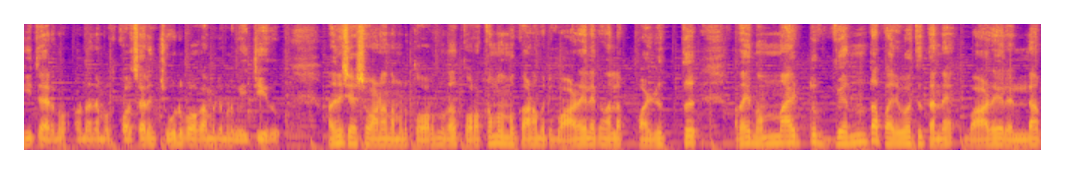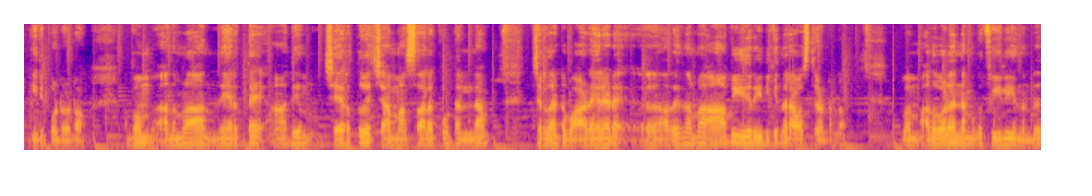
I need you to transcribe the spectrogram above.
ഹീറ്റ് ആയിരുന്നു. അതുകൊണ്ട് തന്നെ നമുക്ക് കുറച്ച് നേരം ചൂട് പോകാൻ വേണ്ടി നമ്മൾ വെയിറ്റ് ചെയ്തു. അതിനുശേഷമാണ് നമ്മൾ തുറന്നത്. തുറക്കുമ്പോൾ നമുക്ക് കാണാൻ പറ്റും വാഴയിലൊക്കെ നല്ല പഴുത്ത് അതായത് നന്നായിട്ട് വെന്ത പരുവത്തിൽ തന്നെ വാഴയിലെല്ലാം ഇരിപ്പുണ്ട് കേട്ടോ. അപ്പം നമ്മൾ ആ നേരത്തെ ആദ്യം ചേർത്ത് വെച്ച ആ മസാലക്കൂട്ടെല്ലാം ചെറുതായിട്ട് വാഴയിലയുടെ അതായത് നമ്മൾ ആവി കയറിയിരിക്കുന്ന ഒരു അവസ്ഥയുണ്ടല്ലോ. അപ്പം അതുപോലെ തന്നെ നമുക്ക് ഫീൽ ചെയ്യുന്നുണ്ട്.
